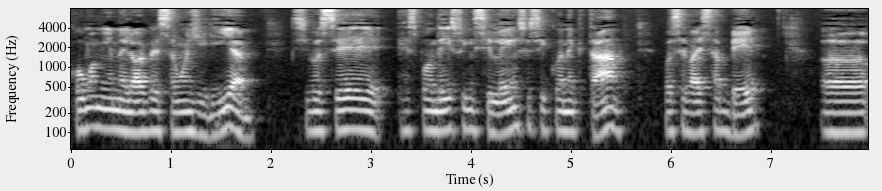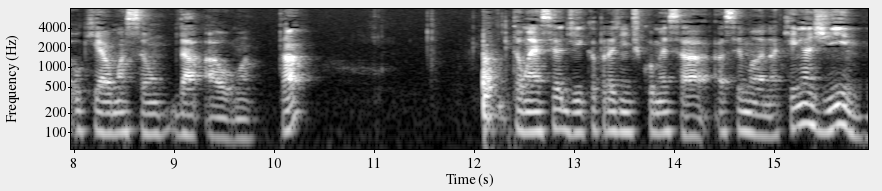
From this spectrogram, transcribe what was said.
como a minha melhor versão agiria, se você responder isso em silêncio e se conectar, você vai saber uh, o que é uma ação da alma, tá? Então essa é a dica para a gente começar a semana. Quem agir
